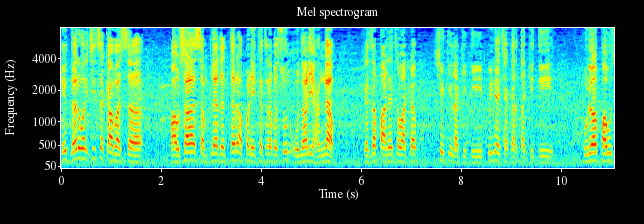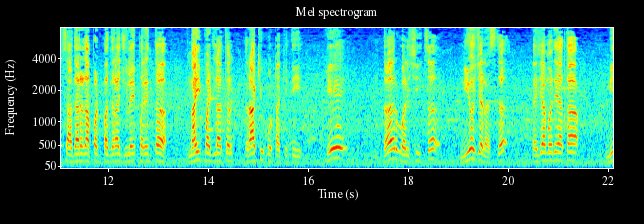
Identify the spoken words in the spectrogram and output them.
हे दरवर्षीचं काम असतं. पावसाळा संपल्यानंतर आपण एकत्र बसून उन्हाळी हंगाम त्याचं पाण्याचं वाटप शेतीला किती पिण्याच्या करता किती? पुढं पाऊस साधारण आपण पंधरा जुलैपर्यंत नाही पडला तर राखीव कोटा किती? हे दरवर्षीचं नियोजन असतं. त्याच्यामध्ये आता मी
